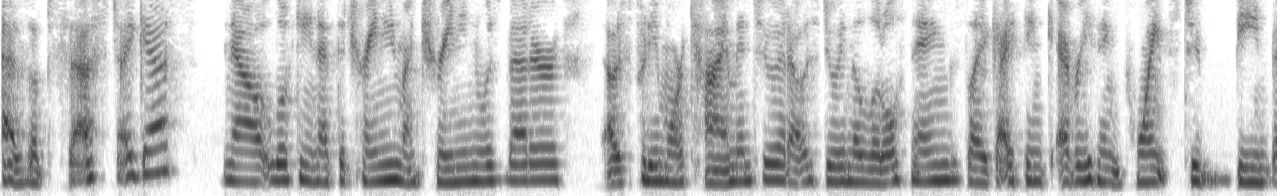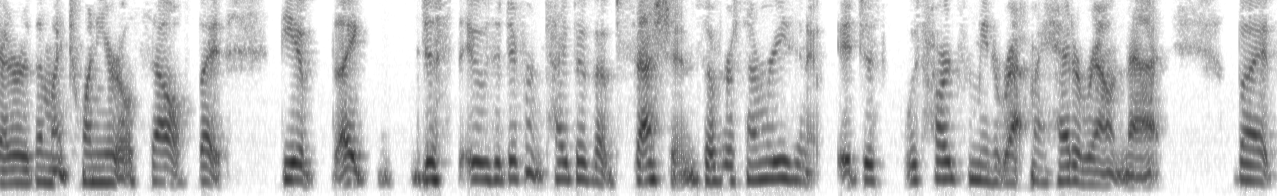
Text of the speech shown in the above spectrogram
as obsessed, I guess. Now looking at the training, my training was better. I was putting more time into it. I was doing the little things. Like I think everything points to being better than my 20 year old self, but the, like, just, it was a different type of obsession. So for some reason, it, it just was hard for me to wrap my head around that. But,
